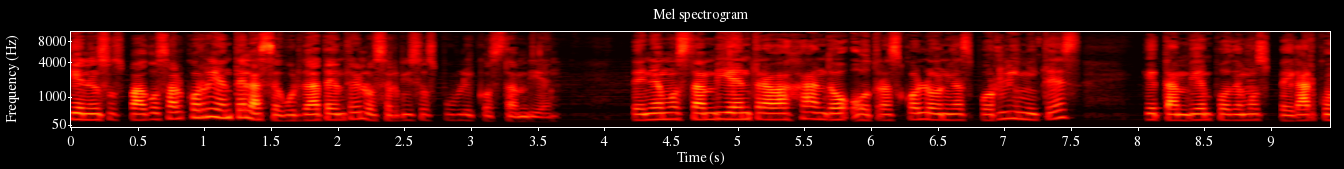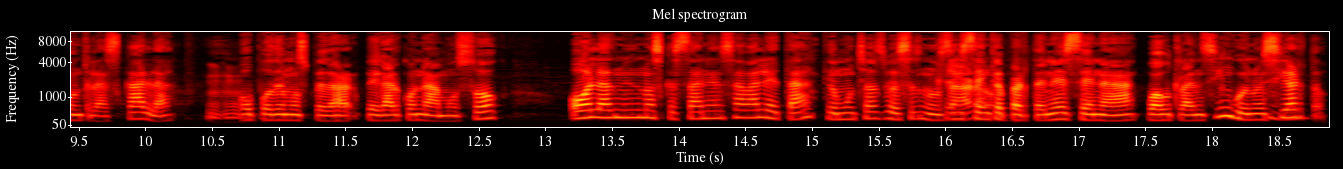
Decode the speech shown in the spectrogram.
tienen sus pagos al corriente, la seguridad entre los servicios públicos también. Tenemos también trabajando otras colonias por límites que también podemos pegar con Tlaxcala o podemos pegar, pegar con Amozoc o las mismas que están en Zabaleta, que muchas veces nos dicen que pertenecen a Cuautlancingo y no es cierto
